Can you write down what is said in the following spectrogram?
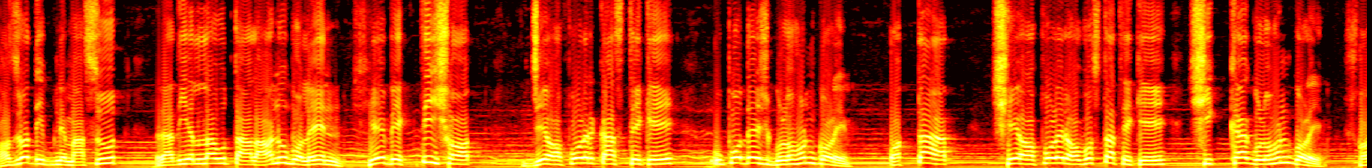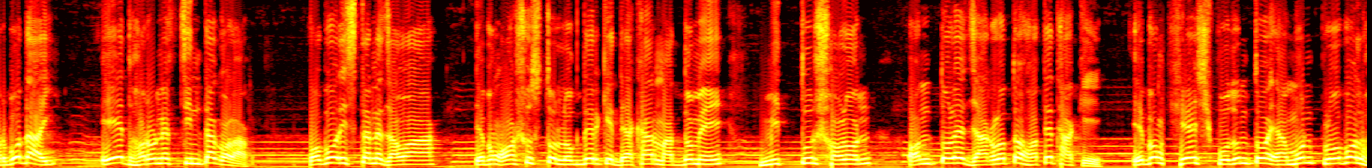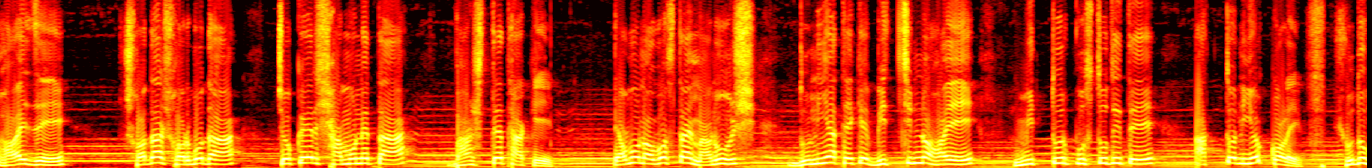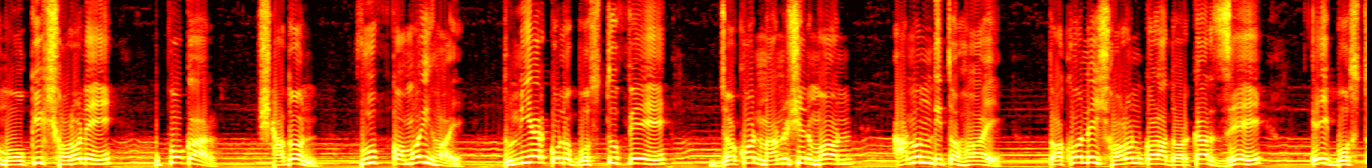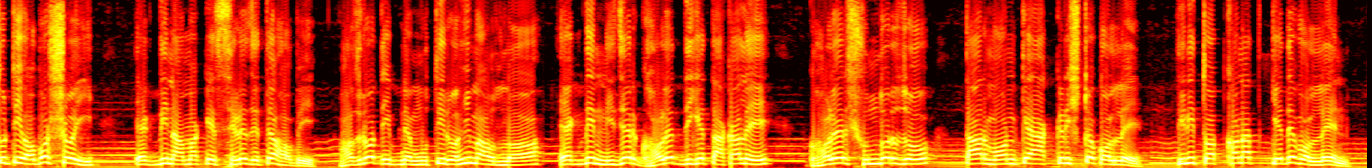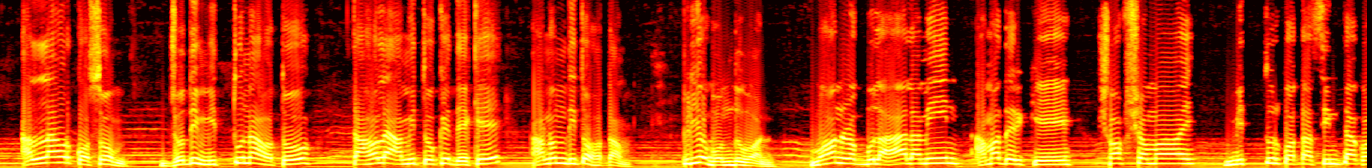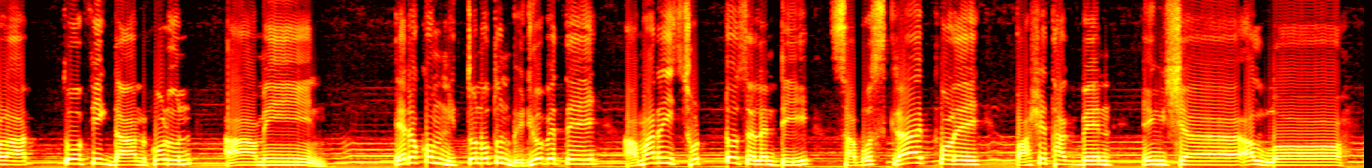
হজরত ইবনে মাসুদ রাদিয়াল্লাহু তালানু বলেন, সে ব্যক্তি সৎ যে অপরের কাছ থেকে উপদেশ গ্রহণ করে, অর্থাৎ সে অপরের অবস্থা থেকে শিক্ষা গ্রহণ করে। সর্বদাই এ ধরনের চিন্তা করা কবরস্থানে যাওয়া এবং অসুস্থ লোকদেরকে দেখার মাধ্যমে মৃত্যুর স্মরণ অন্তরে জাগ্রত হতে থাকে এবং শেষ পর্যন্ত এমন প্রবল হয় যে সদা সর্বদা চোখের সামনে তা ভাসতে থাকে। এমন অবস্থায় মানুষ দুনিয়া থেকে বিচ্ছিন্ন হয়ে মৃত্যুর প্রস্তুতিতে আত্মনিয়োগ করে। শুধু মৌখিক স্মরণে উপকার, সাধন খুব কমই হয়। দুনিয়ার কোনো বস্তু পেয়ে যখন মানুষের মন আনন্দিত হয়, তখন এই স্মরণ করা দরকার যে এই বস্তুটি অবশ্যই একদিন আমাকে ছেড়ে যেতে হবে। হজরত ইবনে মুতি রহিমাউল্লাহ একদিন নিজের ঘরের দিকে তাকালে ঘরের সৌন্দর্য তার মনকে আকৃষ্ট করলে। তিনি তৎক্ষণাৎ কেঁদে বললেন, আল্লাহর কসম, যদি মৃত্যু না হতো, তাহলে আমি তোকে দেখে আনন্দিত হতাম। প্রিয় বন্ধুগণ, মহান রব্বুল আলামিন আমাদেরকে সব সময় মৃত্যুর কথা চিন্তা করার তৌফিক দান করুন। আমিন। এরকম নিত্য নতুন ভিডিও পেতে আমার এই ছোট্ট চ্যানেলটি সাবস্ক্রাইব করে পাশে থাকবেন। ইনশা আল্লাহ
